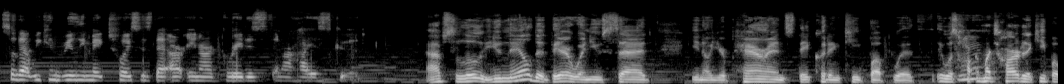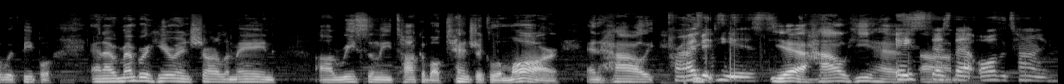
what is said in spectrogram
so that we can really make choices that are in our greatest and our highest good. Absolutely. You nailed it there when you said, you know, your parents, they couldn't keep up with, it was yeah. much harder to keep up with people. And I remember hearing Charlemagne uh, recently talk about Kendrick Lamar and how private he, he is. Yeah, how he has. Ace um, says that all the time.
